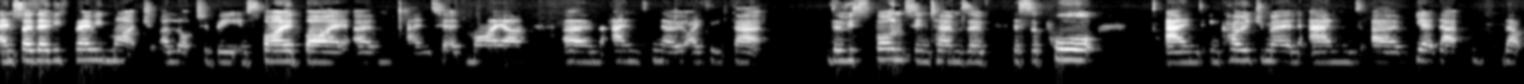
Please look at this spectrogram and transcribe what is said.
and so there is very much a lot to be inspired by um, and to admire um, and you know, I think that the response in terms of the support and encouragement and um, yeah, that that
